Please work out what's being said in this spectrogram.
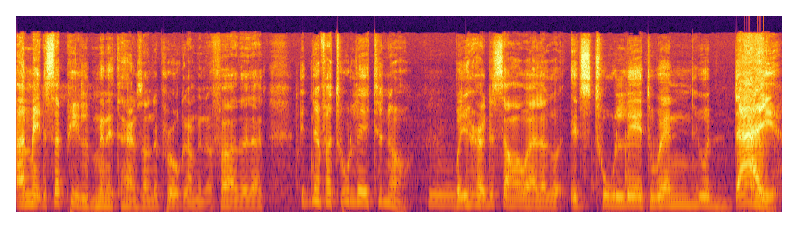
I made this appeal many times on the program, you know, Father, that it's never too late, you know. Mm. But you heard the song a while ago. It's too late when you die.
